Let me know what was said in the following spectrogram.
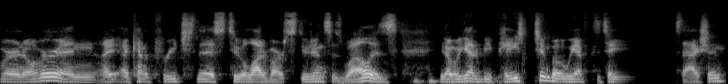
over and over, and I, I kind of preach this to a lot of our students as well. Is you know we got to be patient, but we have to take action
